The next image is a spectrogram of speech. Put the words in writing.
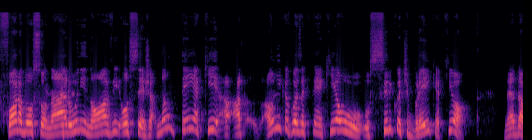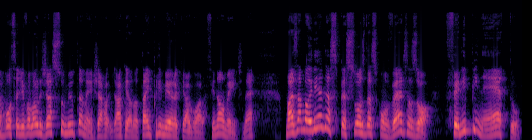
fora Bolsonaro, Uninove, ou seja, não tem aqui, a, a única coisa que tem aqui é o, o circuit break aqui, ó, né, da Bolsa de Valores já sumiu também, já, já aqui, ó, tá em primeiro aqui agora, finalmente, né? Mas a maioria das pessoas das conversas, ó, Felipe Neto,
